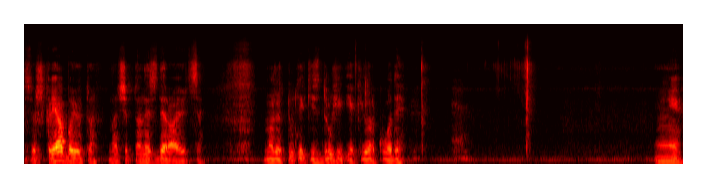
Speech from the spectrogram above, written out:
Все шкрябаю, то начебто не здираються. Може тут якісь другі є QR-коди. Ні,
